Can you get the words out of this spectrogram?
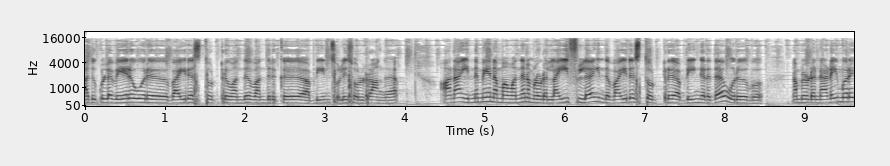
அதுக்குள்ளே வேறு ஒரு வைரஸ் தொற்று வந்து வந்திருக்கு அப்படின்னு சொல்லி சொல்கிறாங்க ஆனால் இன்னுமே நம்ம வந்து நம்மளோட லைஃப்பில் இந்த வைரஸ் தொற்று அப்படிங்கிறத ஒரு நம்மளோட நடைமுறை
